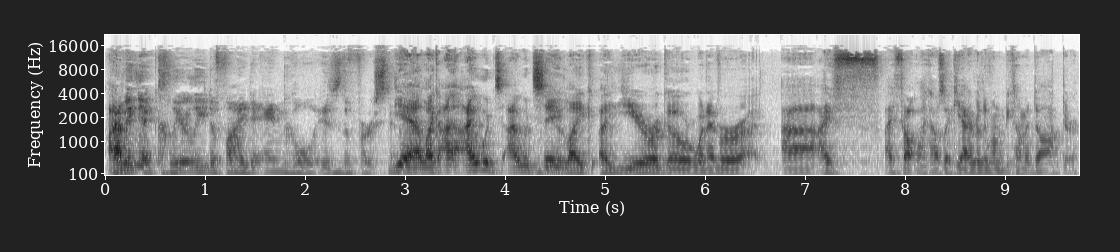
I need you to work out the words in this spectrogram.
I Having would, a clearly defined end goal is the first step. yeah, like I, I would I would say Yeah. like a year ago or whatever, uh, I f- I felt like I was like, yeah, I really want to become a doctor,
